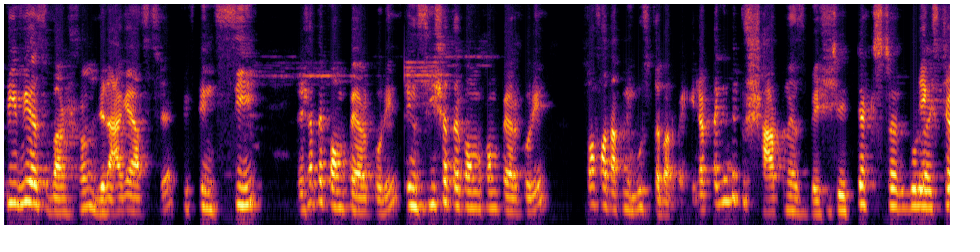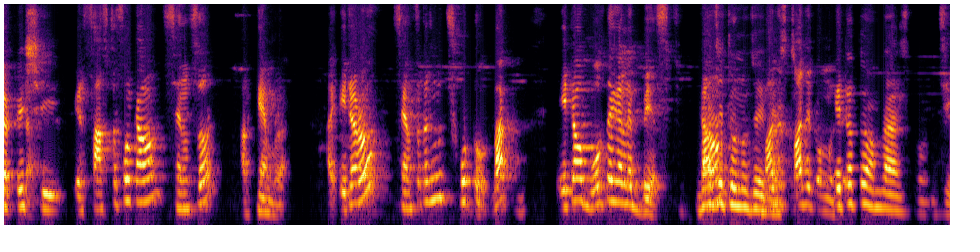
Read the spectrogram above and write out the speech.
প্রিভিয়াস ভার্সন যেটা আগে আসছে ফিফটিন সি এর সাথে কম্পেয়ার করি সির সাথে কম্পেয়ার করি তফাৎ আপনি বুঝতে পারবেন। এটারটা কিন্তু একটু শার্পনেস বেশি। টেক্সচারগুলো একটু বেশি। এর ফার্স্ট অফ অল কারণ সেন্সর আর ক্যামেরা আর এটারও সেন্সরটা কিন্তু ছোট বাট এটাও বলতে গেলে বেস্ট বাজেট অনুযায়ী। বাজেট অনুযায়ী। এটা তো আমরা আসব। জি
